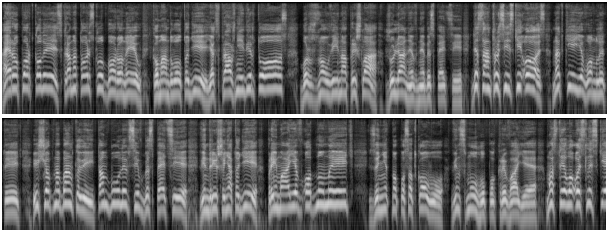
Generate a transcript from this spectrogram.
Аеропорт колись в Краматорську боронив. Командував тоді, як справжній віртуоз. Бо ж знов війна прийшла, жуляни в небезпеці. Десант російський ось над Києвом летить. І щоб на банковій там були всі в безпеці. Він рішення тоді приймає в одну мить. Зенітно-посадкову він смугу покриває. Мастило ось слизьке,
